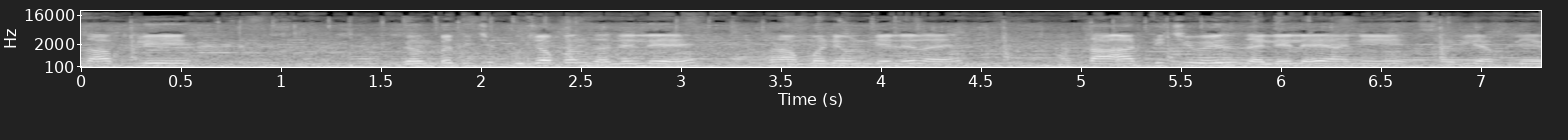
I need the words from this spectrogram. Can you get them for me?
आता आपली गणपतीची पूजा पण झालेली आहे. ब्राह्मण येऊन गेलेला आहे. आता आरतीची वेळ झालेली आहे आणि सगळी आपली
